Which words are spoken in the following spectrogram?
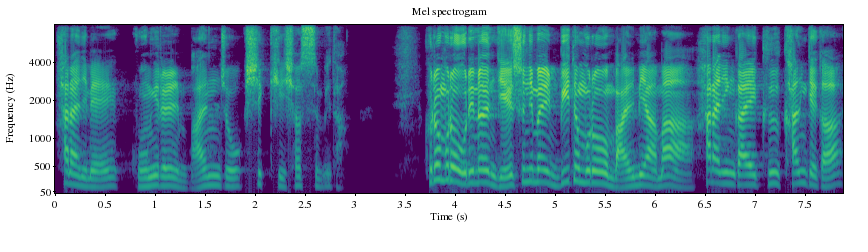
하나님의 공의를 만족시키셨습니다. 그러므로 우리는 예수님을 믿음으로 말미암아 하나님과의 그 관계가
